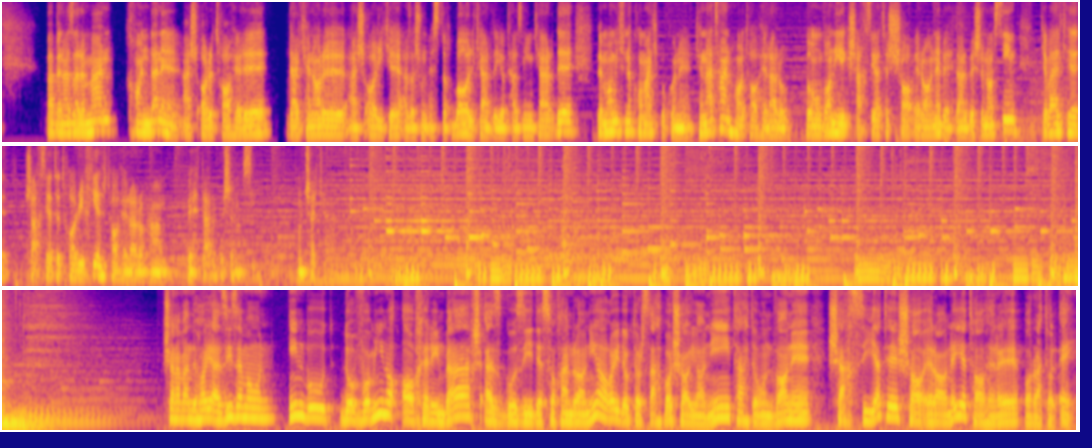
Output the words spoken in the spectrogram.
و به نظر من خواندن اشعار طاهره در کنار اشعاری که ازشون استقبال کرده یا تضمین کرده به ما می‌تونه کمک بکنه که نه تنها طاهره رو به عنوان یک شخصیت شاعرانه بهتر بشناسیم که بلکه شخصیت تاریخی طاهره رو هم بهتر بشناسیم. متشکرم. شنونده های عزیزمون این بود دومین و آخرین بخش از گزیده سخنرانی آقای دکتر صحبا شایانی تحت عنوان شخصیت شاعرانه طاهره قررتالعین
